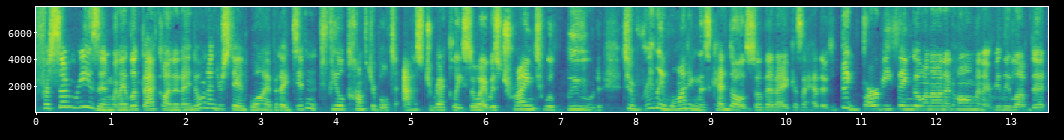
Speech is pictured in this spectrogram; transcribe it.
for some reason, when I look back on it, I don't understand why, but I didn't feel comfortable to ask directly. So I was trying to allude to really wanting this Ken doll so that I, because I had this big Barbie thing going on at home and I really loved it.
